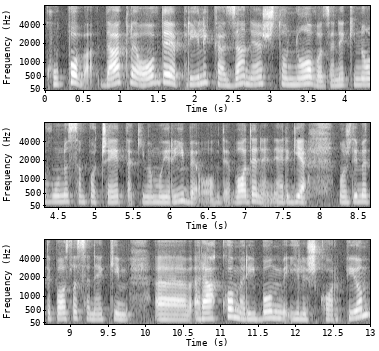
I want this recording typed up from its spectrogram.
kupova. Dakle, ovdje je prilika za nešto novo, za neki nov unosan početak. Imamo i ribe ovdje, vodena energija. Možda imate posla sa nekim rakom, ribom ili škorpijom.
